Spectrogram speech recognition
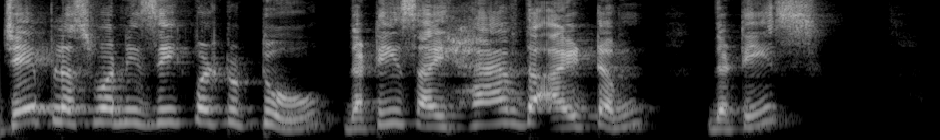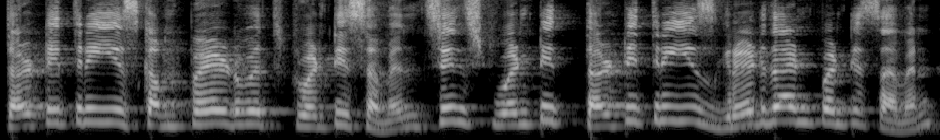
j plus 1 is equal to 2, that is I have the item that is 33 is compared with 27. Since 20, 33 is greater than 27,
